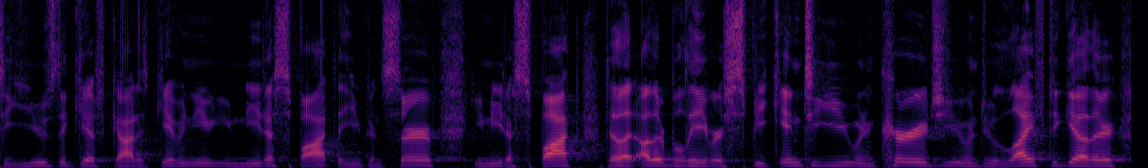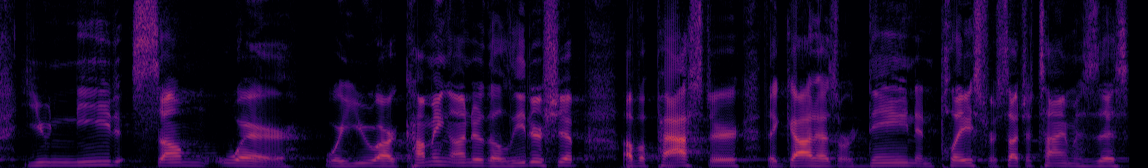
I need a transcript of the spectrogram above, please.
to use the gifts God has given you. You need a spot that you can serve. You need a spot to let other believers speak into you and encourage you and do life together. You need somewhere where you are coming under the leadership of a pastor that God has ordained and placed for such a time as this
